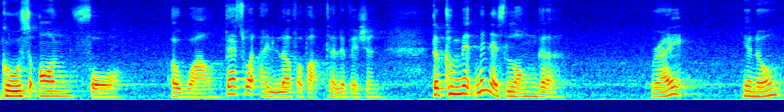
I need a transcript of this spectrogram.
goes on for a while. That's what I love about television. The commitment is longer, right? You know,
